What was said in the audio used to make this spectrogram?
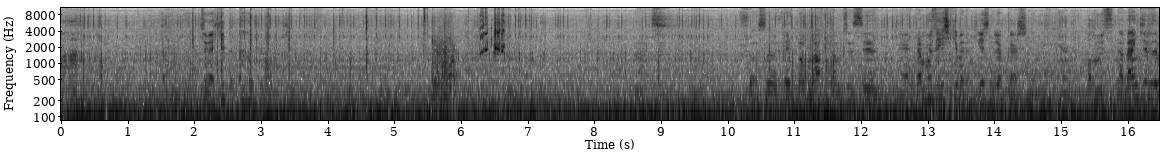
Aha. Tüm ekip. Evet. Şurası Etnografya Müzesi. evet, ben müziğe hiç girmedim. Gezimde yok gerçi. Yani, halı müziği. Ya ben girdim.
